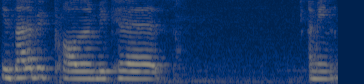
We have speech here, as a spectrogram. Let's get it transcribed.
it's not a big problem because, I mean,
